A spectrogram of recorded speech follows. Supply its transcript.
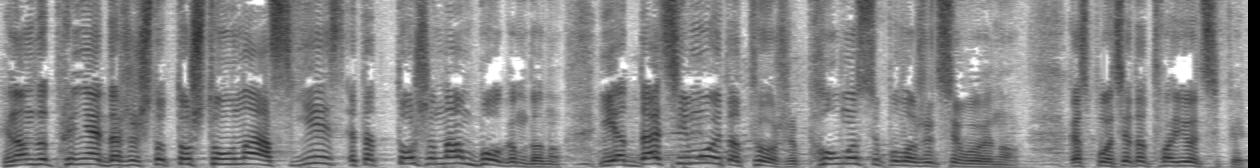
И нам надо принять даже, что то, что у нас есть, это тоже нам Богом дано. И отдать Ему это тоже, полностью положить всего вину. Господь, это Твое теперь.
